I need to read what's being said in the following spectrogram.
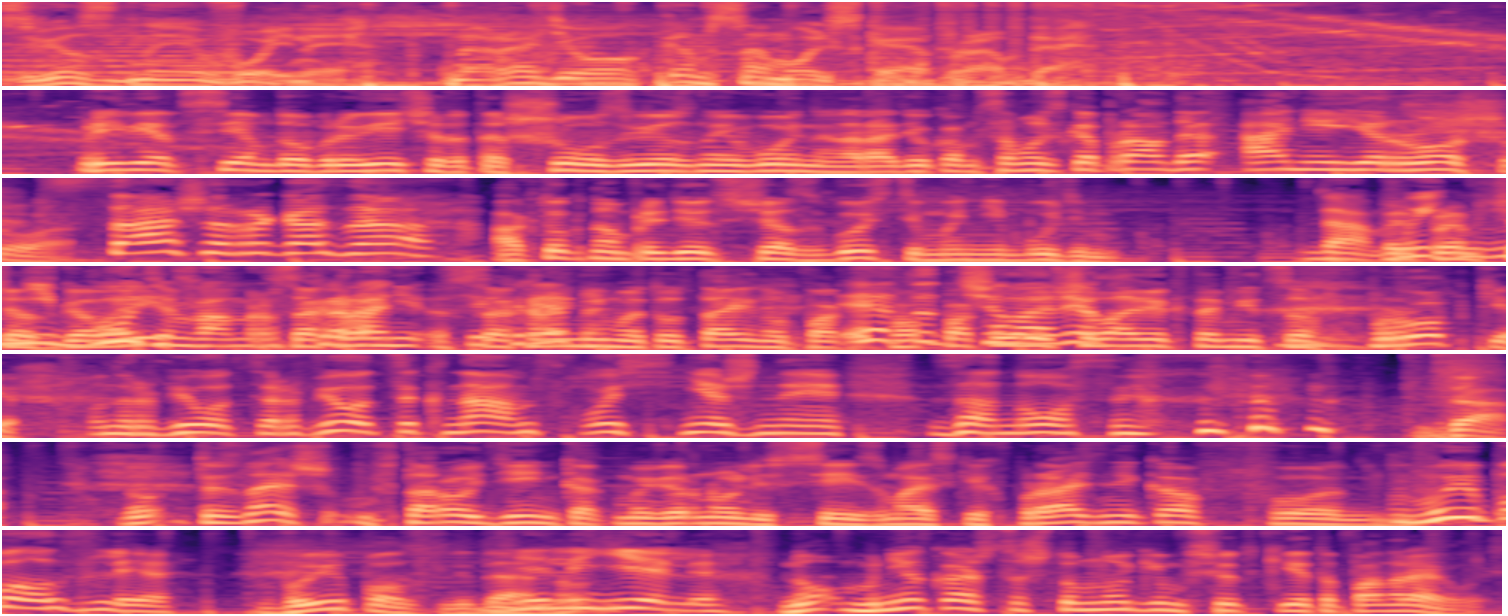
«Звездные войны» на радио «Комсомольская правда». Привет, всем добрый вечер. Это шоу «Звездные войны» на радио «Комсомольская правда». Аня Ерошева. Саша Рогоза. А кто к нам придет сейчас в гости, мы не будем Да, мы прямо сейчас не говорить. будем вам раскрывать Сохрани- секреты. Сохраним эту тайну, пок- Этот по- покуда человек- человек... томится в пробке. Он рвется, рвется к нам сквозь снежные заносы. Да. Ну, ты знаешь, второй день, как мы вернулись все из майских праздников, э, Выползли. выползли, да. но- Еле-еле. Но мне кажется, что многим все-таки это понравилось.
